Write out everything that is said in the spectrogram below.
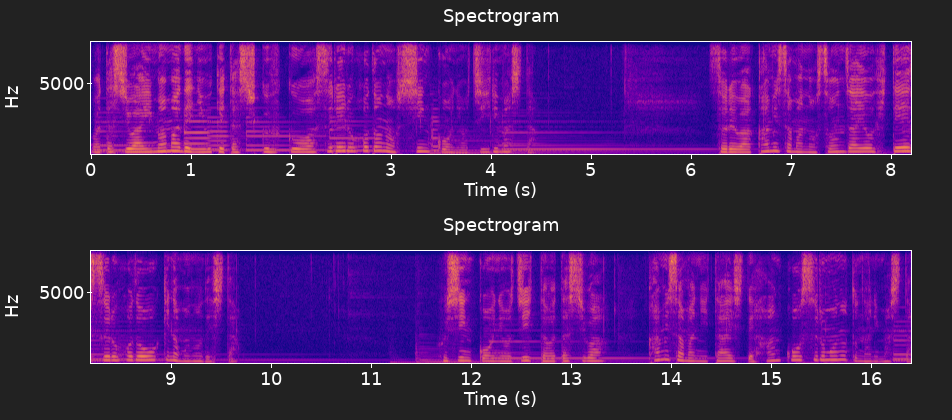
私は今までに受けた祝福を忘れるほどの不信仰に陥りました。それは神様の存在を否定するほど大きなものでした。不信仰に陥った私は神様に対して反抗するものとなりました。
